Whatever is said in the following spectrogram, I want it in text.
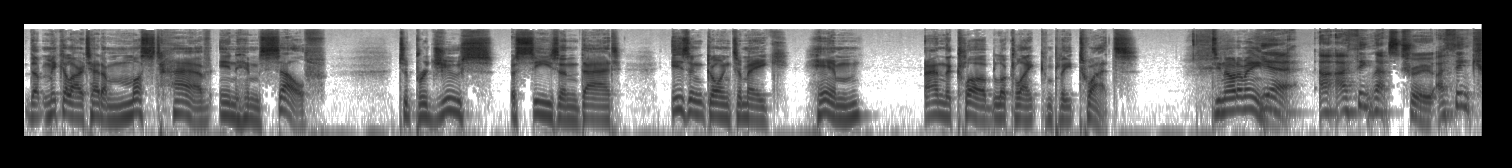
that Mikel Arteta must have in himself to produce a season that isn't going to make him and the club look like complete twats. Do you know what I mean? Yeah, I, think that's true. I think,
